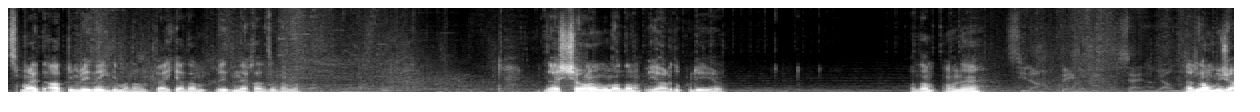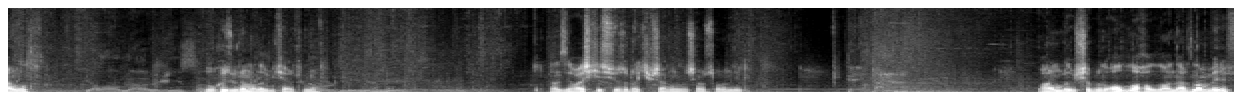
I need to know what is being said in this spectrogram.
Smite atmayayım redine gideyim adam. Belki adam redine yakalarız adamı. Daşacağım ama bunu adam yardı kuleye ya. Adam o ne? Nerede lan bu jungle? 900 gram alır bir kere türlü. Biraz yavaş kesiyoruz rakip jungle olmuş ama sorun değil. Var mı burada bir şey burada? Allah Allah nerede lan bu herif?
